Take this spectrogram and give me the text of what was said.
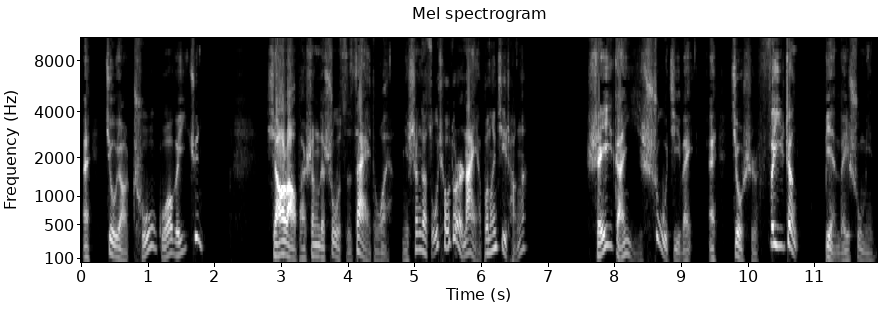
哎，就要除国为郡。小老婆生的庶子再多呀，你生个足球队那也不能继承啊。谁敢以庶继位，哎，就是非正变为庶民。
